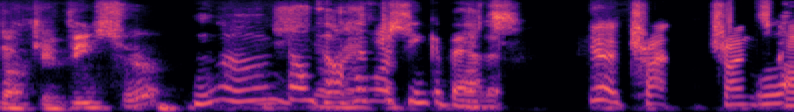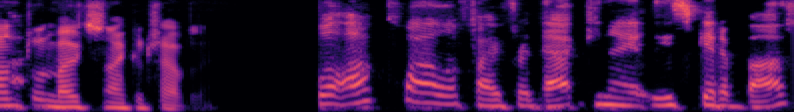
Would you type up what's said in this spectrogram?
Not convinced, sure. No, don't, I'll have to think about it. Yeah, tra- Transcontinental well, Motorcycle Traveler. Well, I'll qualify for that. Can I at least get a buff?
